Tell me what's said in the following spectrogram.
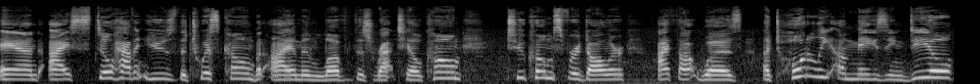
And I still haven't used the twist comb, but I am in love with this rat tail comb. Two combs for a dollar. I thought was a totally amazing deal.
